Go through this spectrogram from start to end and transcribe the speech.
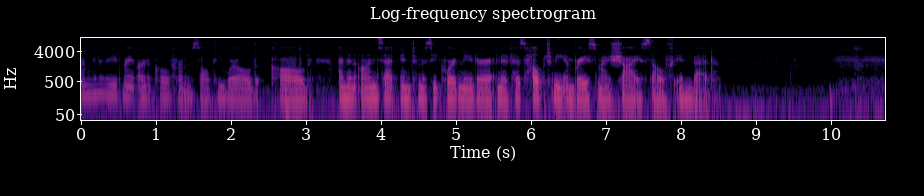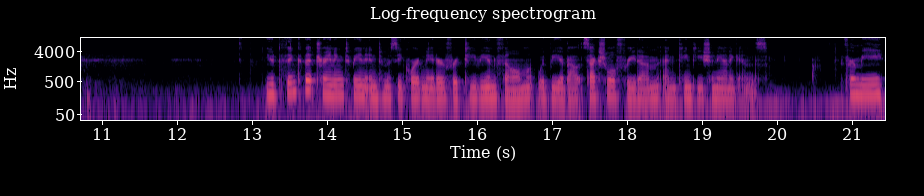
I'm going to read my article from Salty World called I'm an onset intimacy coordinator, and it has helped me embrace my shy self in bed. You'd think that training to be an intimacy coordinator for TV and film would be about sexual freedom and kinky shenanigans. For me,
